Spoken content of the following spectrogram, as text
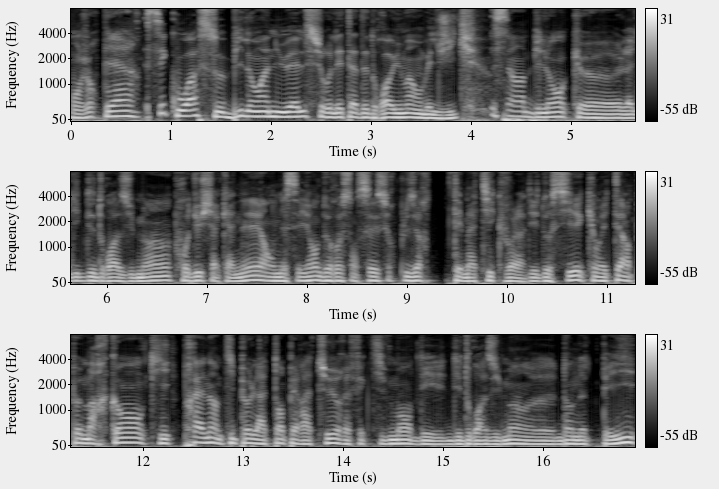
Bonjour Pierre. C'est quoi ce bilan annuel sur l'état des droits humains en Belgique? C'est un bilan que la Ligue des droits humains produit chaque année en essayant de recenser sur plusieurs thématiques, voilà, des dossiers qui ont été un peu marquants, qui prennent un petit peu la température effectivement des, des droits humains euh, dans notre pays,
